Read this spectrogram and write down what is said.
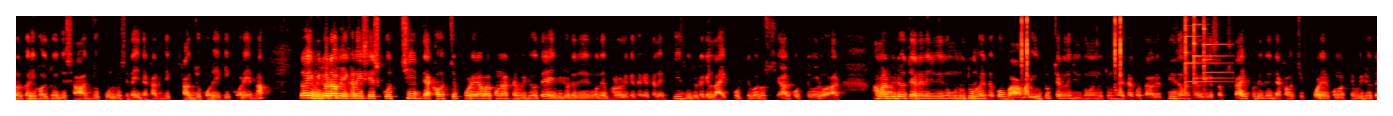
সরকারই হয়তো এদের সাহায্য করবে সেটাই দেখার যে সাহায্য করে কি করে না। তো এই ভিডিওটা আমি এখানেই শেষ করছি। দেখা হচ্ছে পরের আবার কোনো একটা ভিডিওতে। এই ভিডিওটা যদি তোমাদের ভালো লেগে থাকে তাহলে প্লিজ ভিডিওটাকে লাইক করতে পারো, শেয়ার করতে পারো। আর আমার ভিডিও চ্যানেলে যদি নতুন হয়ে থাকো বা আমার ইউটিউব চ্যানেলে যদি তোমরা নতুন হয়ে থাকো তাহলে প্লিজ আমার চ্যানেলটাকে সাবস্ক্রাইব করে দিও। দেখা হচ্ছে পরের কোনো একটা ভিডিওতে।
